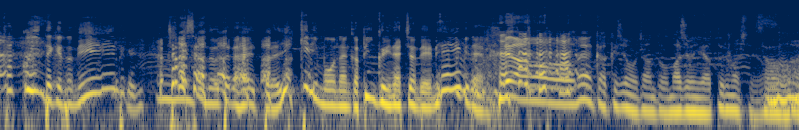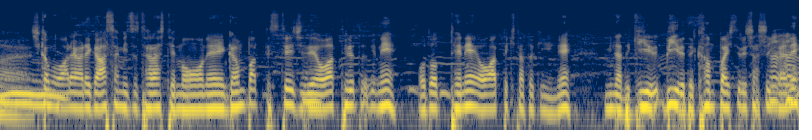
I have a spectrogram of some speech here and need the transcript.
はかっこいいんだけどねとかチャラさんの歌が入ったら一気にもうなんかピンクになっちゃうんだよねみたいな。であのね楽器もちゃんと真面目にやっておりましたよ、はい、しかも我々が汗水垂らしてもうね頑張ってステージで終わってる時ね踊ってね終わってきた時にねみんなでビールで乾杯してる写真がね、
